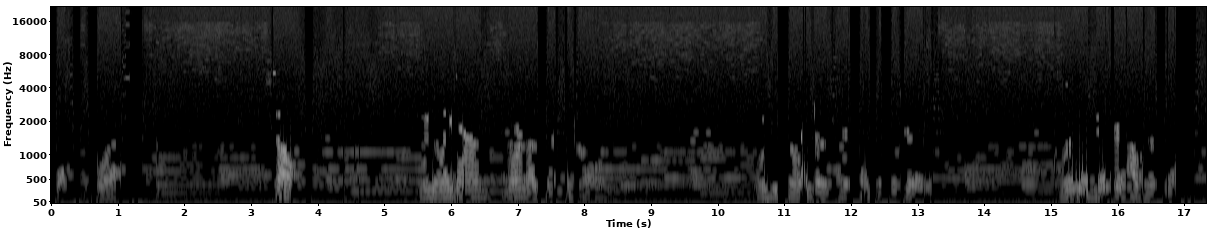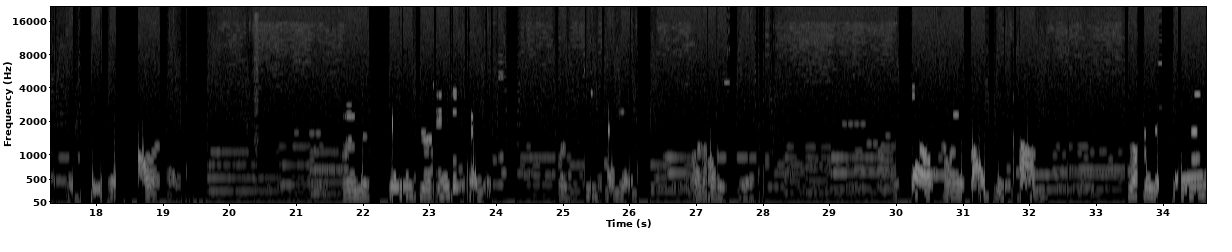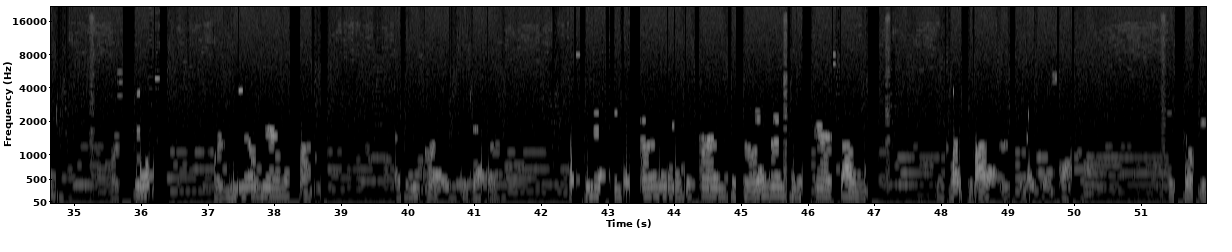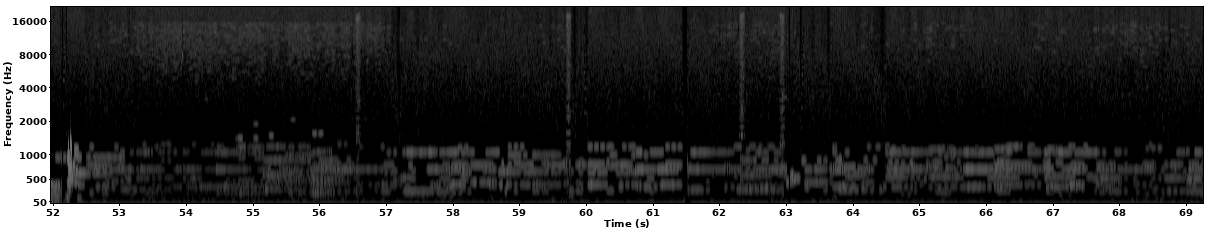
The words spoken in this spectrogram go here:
the before us. So, we lay down your of control. Will you surrender your sense of security? Will you admit your helplessness and Jesus powerful? Will you change your independence free to stand or sit or kneel here in the front as we pray together. Let's commit to discerning and deferring to surrendering to the Spirit's guidance in place of our efforts to make things happen. Please feel free to.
